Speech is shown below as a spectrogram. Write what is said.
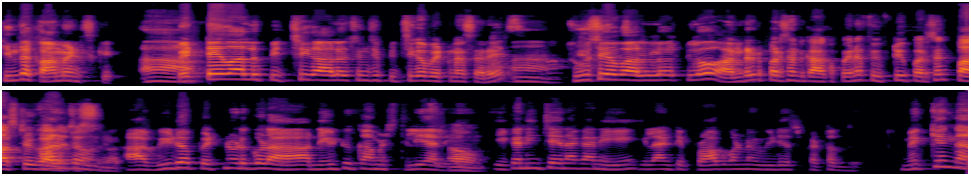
కింద కామెంట్స్కి పెట్టే వాళ్ళు పిచ్చిగా ఆలోచించి పిచ్చిగా పెట్టినా సరే చూసే వాళ్ళలో హండ్రెడ్ పర్సెంట్ కాకపోయినా ఫిఫ్టీ పర్సెంట్ పాజిటివ్గా. ఆలోచిస్తున్నారు. ఆ వీడియో పెట్టినోడికి కూడా నెగిటివ్ కామెంట్స్ తెలియాలి. ఇక నుంచైనా కానీ ఇలాంటి ప్రాపగండ వీడియోస్ పెట్టొద్దు. ముఖ్యంగా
